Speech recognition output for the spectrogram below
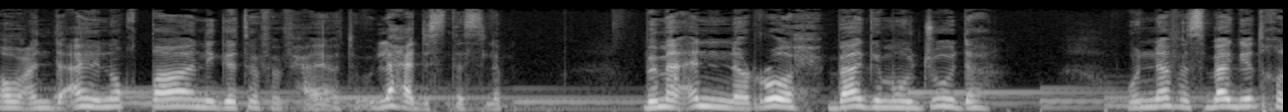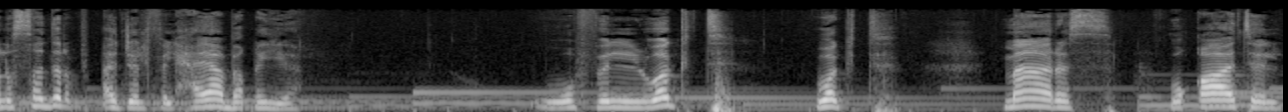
أو عند أي نقطة نيجاتيف في حياته. لا أحد يستسلم. بما أن الروح باقي موجودة والنفس باقي يدخل الصدر أجل في الحياة بقية. وفي الوقت وقت مارس وقاتل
